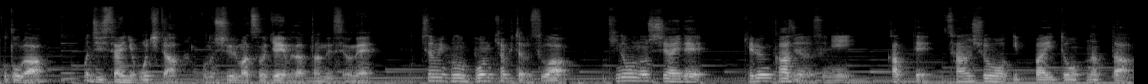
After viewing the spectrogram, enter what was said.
ことが、まあ、実際に起きたこの週末のゲームだったんですよね。ちなみにこのボンキャピタルスは、昨日の試合でケルン・カージナルスに勝って3勝1敗となった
